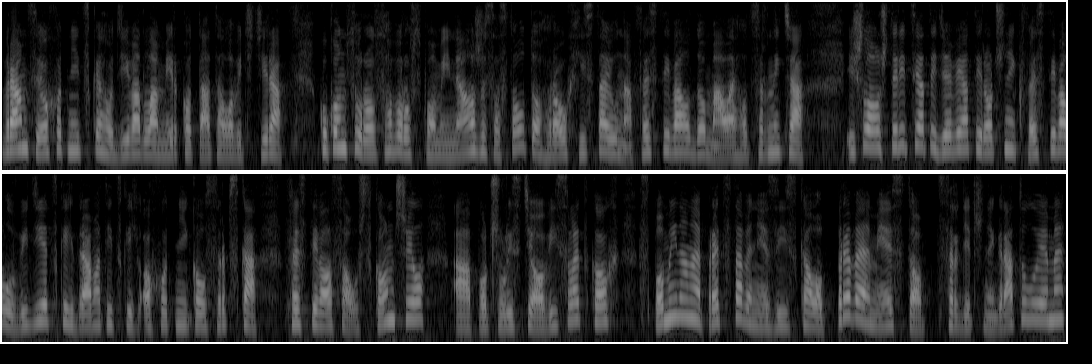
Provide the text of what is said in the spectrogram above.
v rámci ochotníckého divadla Mirko Tatalovič Tira. Ku koncu rozhovoru spomínal, že sa s touto hrou chystajú na festival do Malého Crniča. Išlo o 49. ročník festivalu vidieckých dramatických ochotníkov Srbska. Festival sa už skončil a počuli ste o výsledkoch. Spomínané predstavenie získalo prvé miesto. Srdečne gratulujeme,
